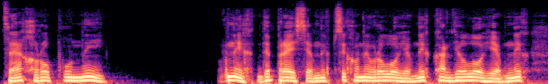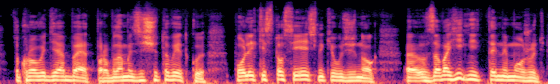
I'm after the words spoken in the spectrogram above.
Це хропуни. В них депресія, в них психоневрологія, в них кардіологія, в них цукровий діабет, проблеми зі щитовидкою, полікістоз яєчників у жінок, е, завагітніти не можуть,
